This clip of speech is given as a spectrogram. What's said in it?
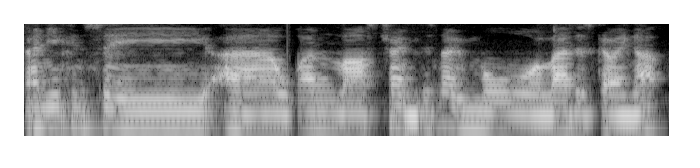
And you can see uh, one last chamber. There's no more ladders going up.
